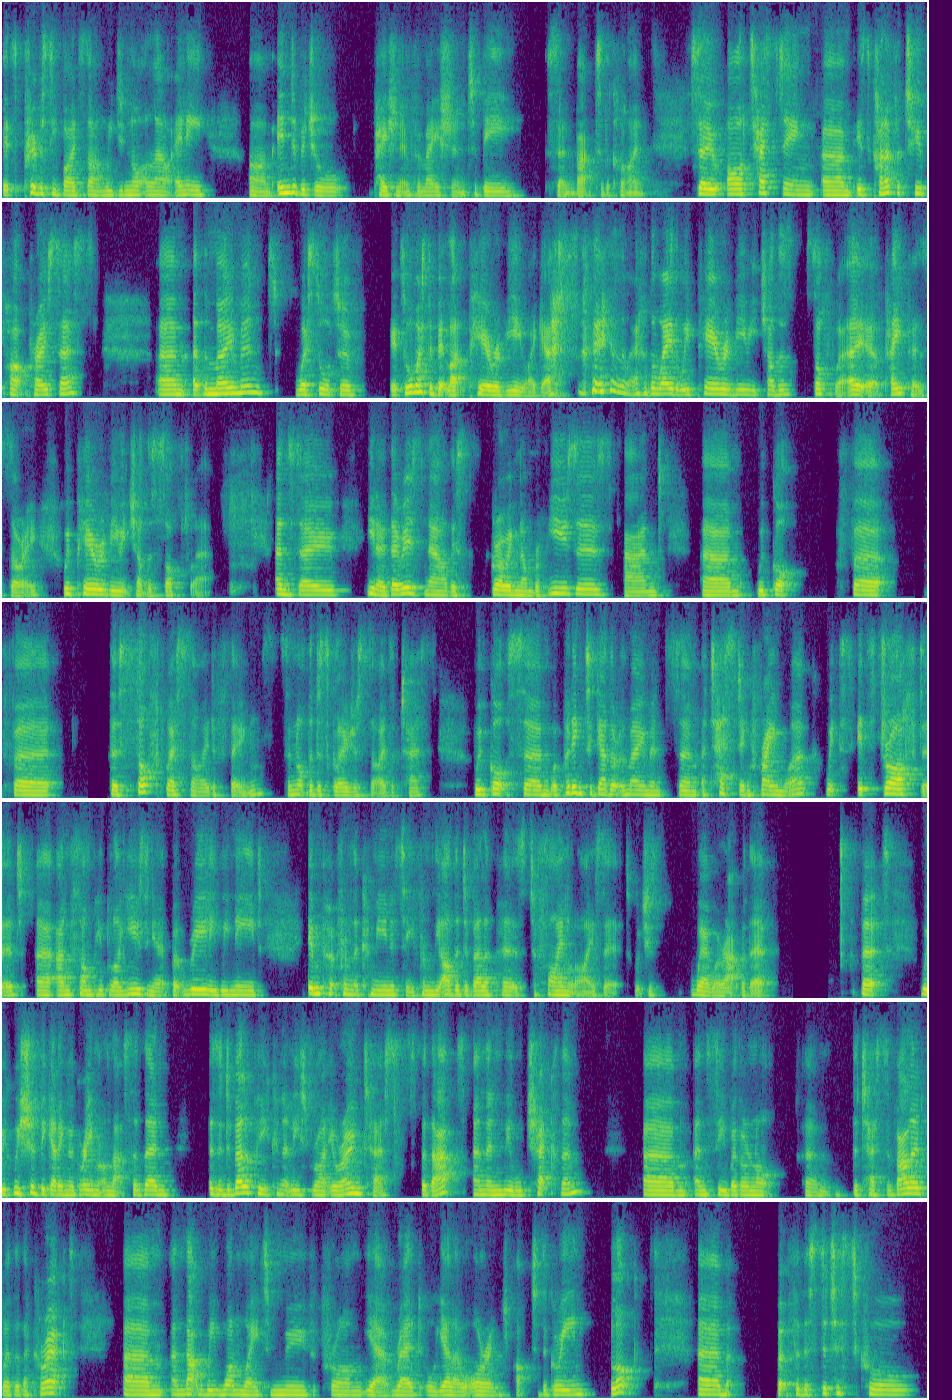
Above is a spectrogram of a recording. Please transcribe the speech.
it's privacy by design. We do not allow any um, individual patient information to be sent back to the client. So our testing um, is kind of a two-part process. Um, at the moment, we're sort of it's almost a bit like peer review, I guess, the way, that we peer review each other's software uh, uh, papers. Sorry, we peer review each other's software, and so you know there is now this growing number of users, and um, we've got for for the software side of things, so not the disclosure side of tests. We've got some. We're putting together at the moment some a testing framework, which it's drafted, uh, and some people are using it, but really we need input from the community, from the other developers to finalize it, which is where we're at with it. But we, we should be getting agreement on that. So then, as a developer, you can at least write your own tests for that, and then we will check them um, and see whether or not um, the tests are valid, whether they're correct. Um, and that will be one way to move from yeah red or yellow or orange up to the green block. Um, but for the statistical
